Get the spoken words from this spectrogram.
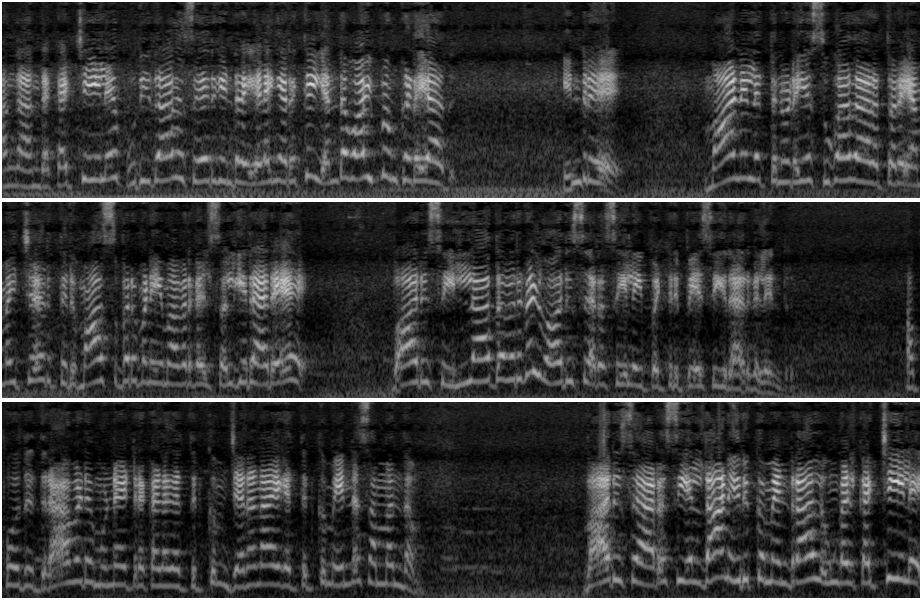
அங்க அந்த கட்சியிலே புதிதாக சேர்கின்ற இளைஞருக்கு எந்த வாய்ப்பும் கிடையாது. இன்று மாநிலத்தினுடைய சுகாதாரத்துறை அமைச்சர் திரு மா. சுப்பிரமணியம் அவர்கள் சொல்கிறாரே வாரிசு இல்லாதவர்கள் வாரிசு அரசியலை பற்றி பேசுகிறார்கள் என்று. அப்போது திராவிட முன்னேற்ற கழகத்திற்கும் ஜனநாயகத்திற்கும் என்ன சம்பந்தம்? வாரிசு அரசியல் தான் இருக்கும் என்றால் உங்கள் கட்சியிலே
